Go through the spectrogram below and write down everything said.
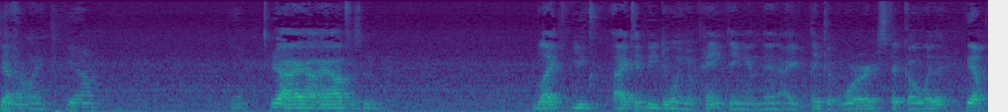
you know, Definitely. you know, Yeah, I, I often like you. I could be doing a painting, and then I think of words that go with it yep,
